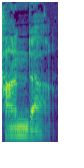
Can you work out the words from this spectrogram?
Tanda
